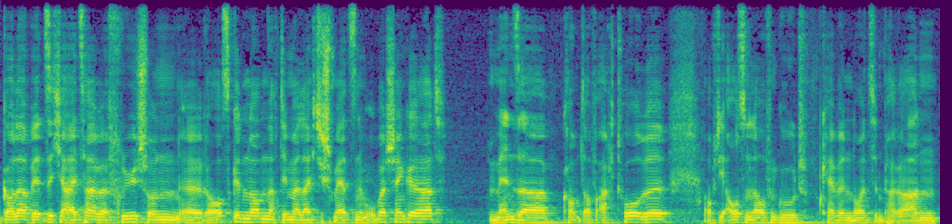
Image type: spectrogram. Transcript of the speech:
Goller wird sicherheitshalber früh schon äh, rausgenommen, nachdem er leichte Schmerzen im Oberschenkel hat. Mensa kommt auf acht Tore, auch die Außen laufen gut. Kevin 19 Paraden.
